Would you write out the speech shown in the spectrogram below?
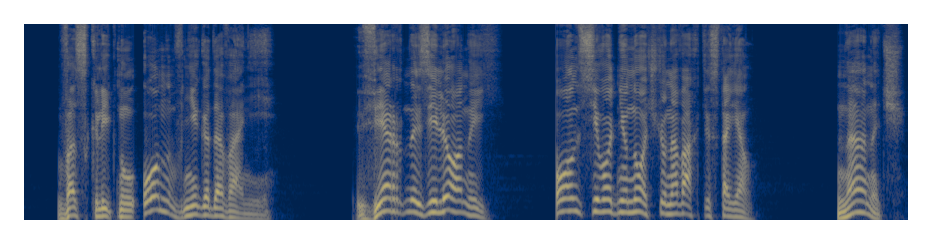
— воскликнул он в негодовании. «Верно, зеленый! Он сегодня ночью на вахте стоял!» На ночь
